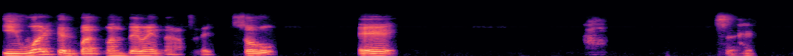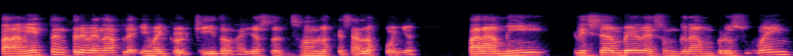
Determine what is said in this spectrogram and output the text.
igual que el Batman de Ben Affleck. So, eh, para mí está entre Ben Affleck y Michael Keaton. Ellos son- los que salen los puños. Para mí, Christian Bale es un gran Bruce Wayne,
